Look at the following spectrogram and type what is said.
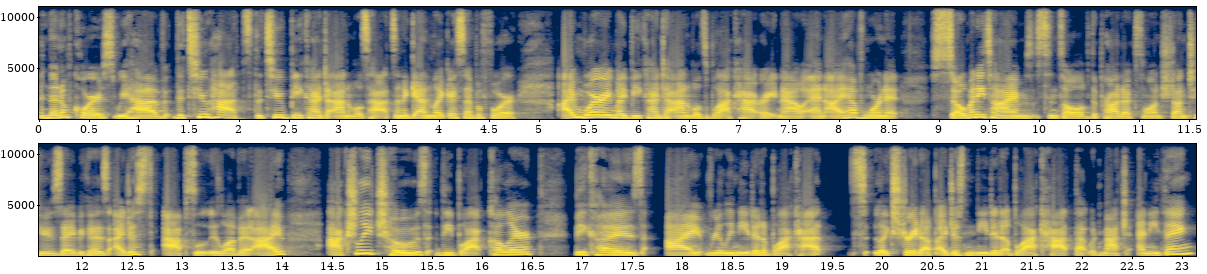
And then, of course, we have the two hats, the two Be Kind to Animals hats. And again, like I said before, I'm wearing my Be Kind to Animals black hat right now, and I have worn it so many times since all of the products launched on Tuesday because I just absolutely love it. I actually chose the black color because I really needed a black hat like straight up, I just needed a black hat that would match anything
